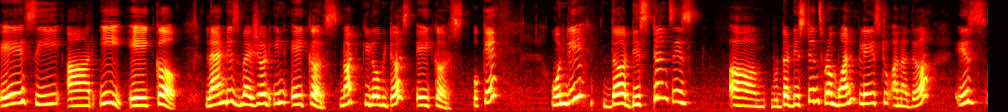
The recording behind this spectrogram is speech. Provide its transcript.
A-C-R-E, acre. Land is measured in acres, not kilometers, acres, okay. Only the distance is, um, the distance from one place to another is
